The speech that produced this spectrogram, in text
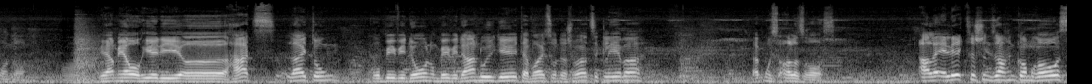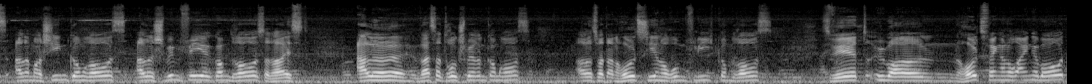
und und. Wir haben ja auch hier die äh, Harzleitung, wo Bevidon und Bevidan durchgeht, der weiße und der schwarze Kleber. Das muss alles raus. Alle elektrischen Sachen kommen raus, alle Maschinen kommen raus, alle Schwimmfähige kommen raus. Das heißt, alle Wasserdrucksperren kommen raus. Alles, was an Holz hier noch rumfliegt, kommt raus. Es wird überall ein Holzfänger noch eingebaut,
